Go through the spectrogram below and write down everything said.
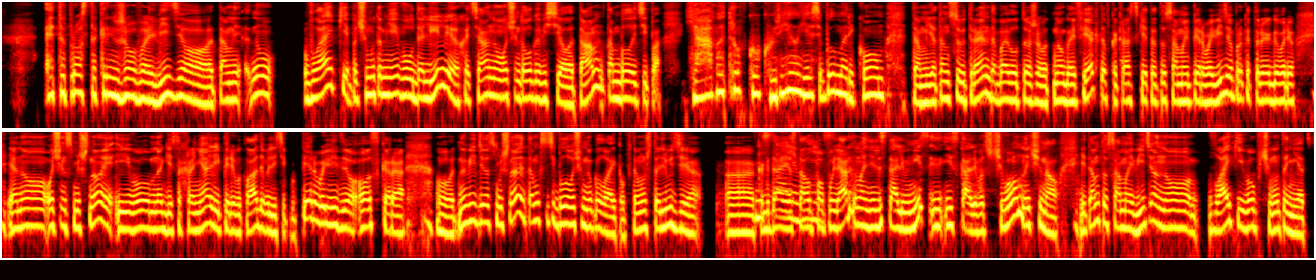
Это просто кринжовое видео. Там, ну, в лайке почему-то мне его удалили, хотя оно очень долго висело там. Там было типа «Я бы трубку курил, если был моряком». Там «Я танцую тренд», добавил тоже вот много эффектов. Как раз-таки это то самое первое видео, про которое я говорю. И оно очень смешное, и его многие сохраняли и перевыкладывали, типа «Первое видео Оскара». Вот. Ну, видео смешное. Там, кстати, было очень много лайков, потому что люди э, когда я стал вниз. популярным, они листали вниз и искали, вот с чего он начинал. И там то самое видео, но в лайке его почему-то нет.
